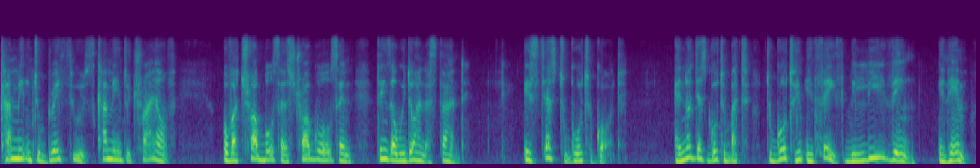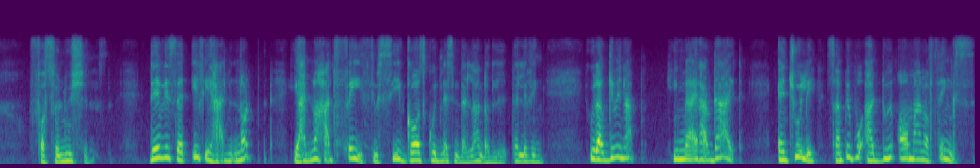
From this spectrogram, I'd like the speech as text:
coming into breakthroughs, coming into triumph over troubles and struggles and things that we don't understand, it's just to go to God and not just go to, but to go to Him in faith, believing in Him for solutions. David said, if he had not he had not had faith to see God's goodness in the land of the living, he would have given up. He might have died. And truly, some people are doing all manner of things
